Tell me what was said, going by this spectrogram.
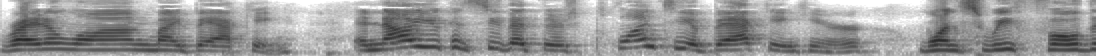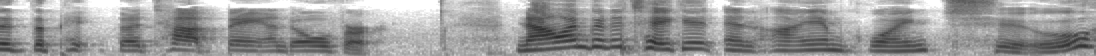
Right along my backing. And now you can see that there's plenty of backing here once we folded the, the top band over. Now I'm going to take it and I am going to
